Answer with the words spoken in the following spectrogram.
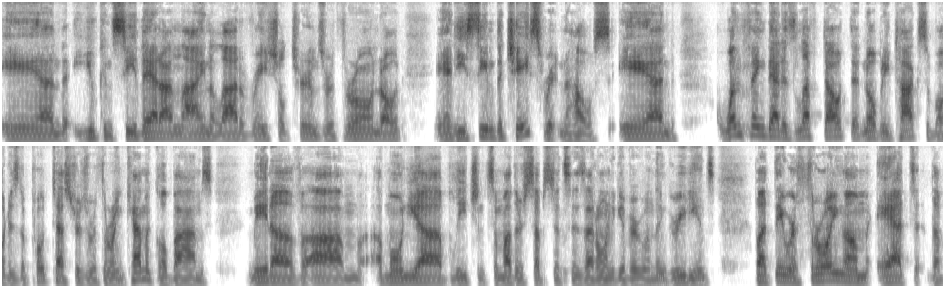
and you can see that online. A lot of racial terms were thrown out, and he seemed to chase Rittenhouse. And one thing that is left out that nobody talks about is the protesters were throwing chemical bombs made of um, ammonia, bleach, and some other substances. I don't want to give everyone the ingredients, but they were throwing them at the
